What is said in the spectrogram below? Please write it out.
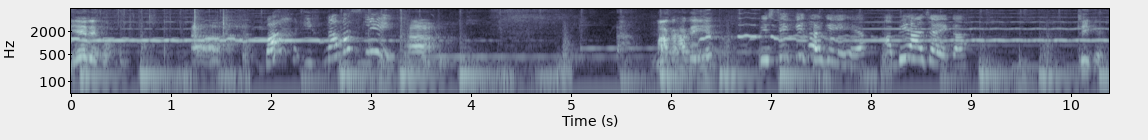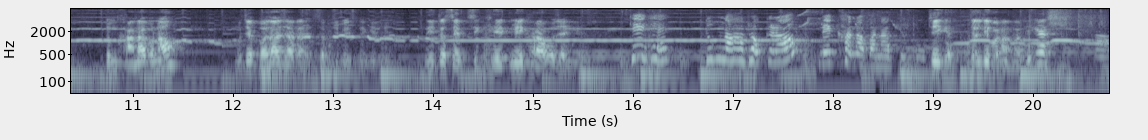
ये देखो। वाह इतना मछली हाँ। माँ कहाँ गई है? पिसी के घर गई है अभी आ जाएगा। ठीक है तुम खाना बनाओ मुझे बाज़ार जाना है सब्ज़ी बेचने के लिए। नहीं तो सब्ज़ी खेत में ही खराब हो जाएँगे। ठीक है तुम नहा धो कर आओ मैं खाना बनाती हूँ। ठीक है जल्दी बनाना ठीक है? हाँ।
